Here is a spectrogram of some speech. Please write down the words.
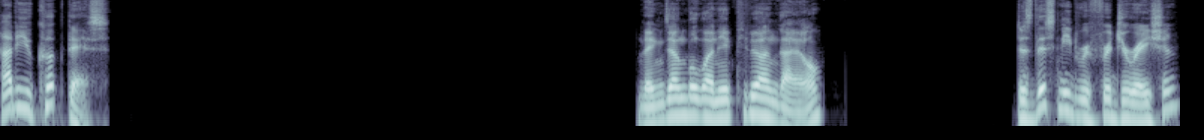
How do you cook this? 냉장 보관이 필요한가요? Does this need refrigeration?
